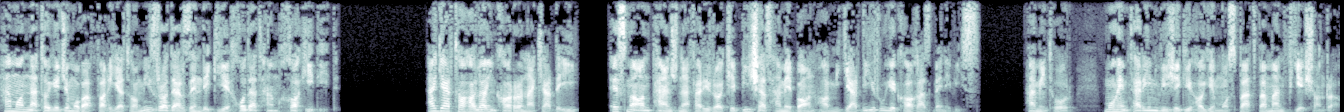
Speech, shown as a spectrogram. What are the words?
همان نتایج موفقیت آمیز را در زندگی خودت هم خواهی دید. اگر تا حالا این کار را نکرده ای، اسم آن پنج نفری را که بیش از همه با آنها میگردی روی کاغذ بنویس. همینطور مهمترین ویژگی های مثبت و منفیشان را.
